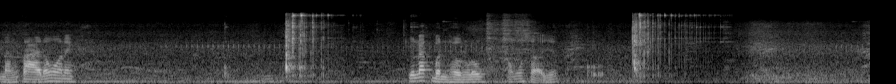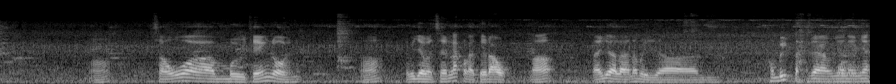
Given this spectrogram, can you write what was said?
nặng tài đúng không anh em? Cứ lắc bình thường luôn không có sợ chứ đó sáu ờ, mười 10 chén rồi. Đó thì bây giờ mình sẽ lắc lại từ đầu. Đó nãy giờ là nó bị uh, không biết tại sao nha anh em nha.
